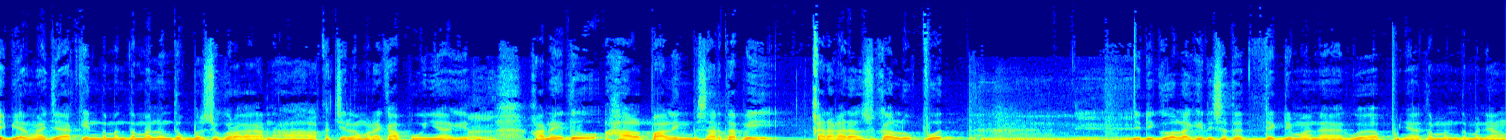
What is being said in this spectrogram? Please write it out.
ya biar ngajakin teman-teman untuk bersyukur akan hal-hal kecil yang mereka punya gitu. Karena itu hal paling besar tapi kadang-kadang suka luput. Hmm, iya. Jadi gue lagi di satu titik di mana gue punya teman-teman yang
